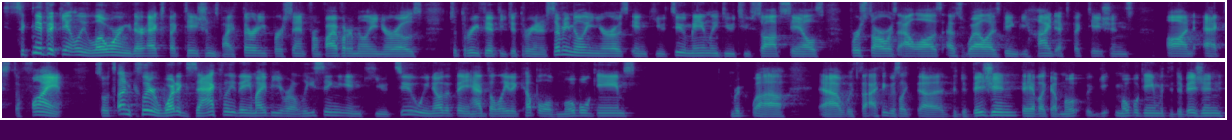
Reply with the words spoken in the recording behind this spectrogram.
significantly lowering their expectations by 30% from 500 million euros to 350 to 370 million euros in Q2, mainly due to soft sales for Star Wars Outlaws, as well as being behind expectations on XDefiant. So it's unclear what exactly they might be releasing in Q2. We know that they had delayed a couple of mobile games. Uh, uh, with I think it was like the, the division. They have like a mo- mobile game with the division,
